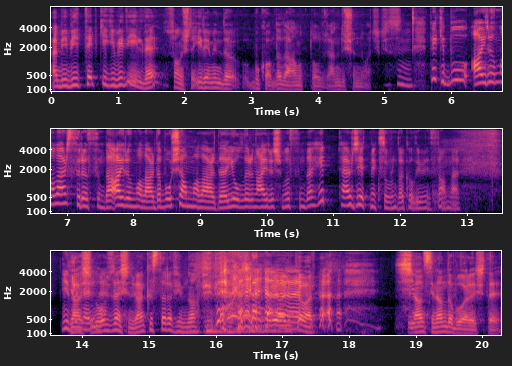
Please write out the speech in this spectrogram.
Hani bir, bir tepki gibi değil de sonuçta İrem'in de bu konuda daha mutlu olacağını düşündüm açıkçası. Peki bu ayrılmalar sırasında, ayrılmalarda, boşanmalarda, yolların ayrışmasında hep tercih etmek zorunda kalıyor insanlar. Ya şimdi o yüzden şimdi ben kız tarafıyım ne yapayım? Şimdi bir realite var. Sinan Sinan da bu ara işte.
